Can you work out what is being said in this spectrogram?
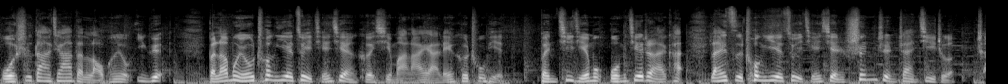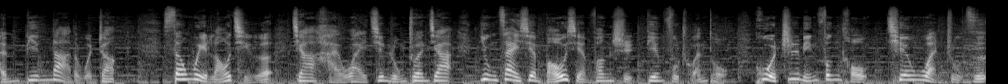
我是大家的老朋友映月。本栏目由创业最前线和喜马拉雅联合出品。本期节目，我们接着来看来自创业最前线深圳站记者陈斌娜的文章：三位老企鹅加海外金融专家，用在线保险方式颠覆传统，获知名风投千万注资。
